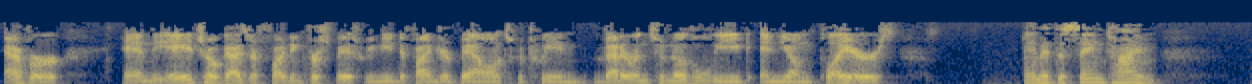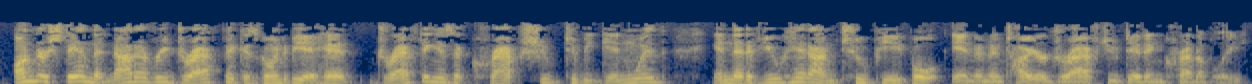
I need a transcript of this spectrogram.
ever. And the AHL guys are fighting for space. We need to find your balance between veterans who know the league and young players. And at the same time, understand that not every draft pick is going to be a hit. Drafting is a crapshoot to begin with, in that if you hit on two people in an entire draft, you did incredibly,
